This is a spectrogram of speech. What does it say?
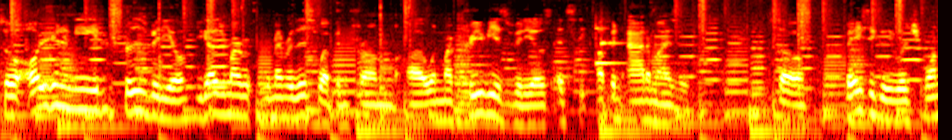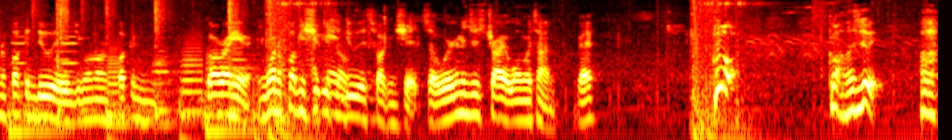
so all you're gonna need for this video, you guys remember this weapon from uh, one of my previous videos. It's the Up-n-Atomizer. So basically, what you want to fucking do is you're gonna fucking go right here. You want to fucking shoot yourself. do this fucking shit. So we're gonna just try it one more time, okay? Come on, let's do it. Uh,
